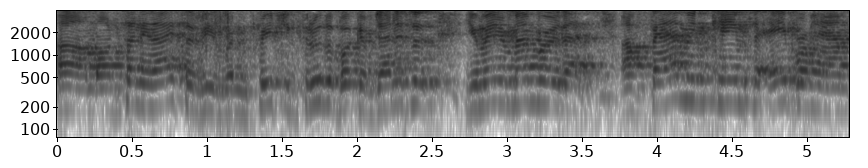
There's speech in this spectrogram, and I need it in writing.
um, on Sunday nights, if you've been preaching through the book of Genesis, you may remember that a famine came to Abraham,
